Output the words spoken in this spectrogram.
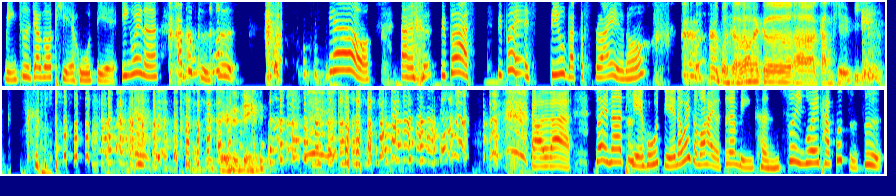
名字叫做铁蝴蝶，因为呢，它不只是，Yo，但 people are people is still butterfly，you know。我想到那个啊，钢铁 V。没问题。好啦，所以呢，铁蝴蝶呢，为什么还有这个名称？是因为她不只是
